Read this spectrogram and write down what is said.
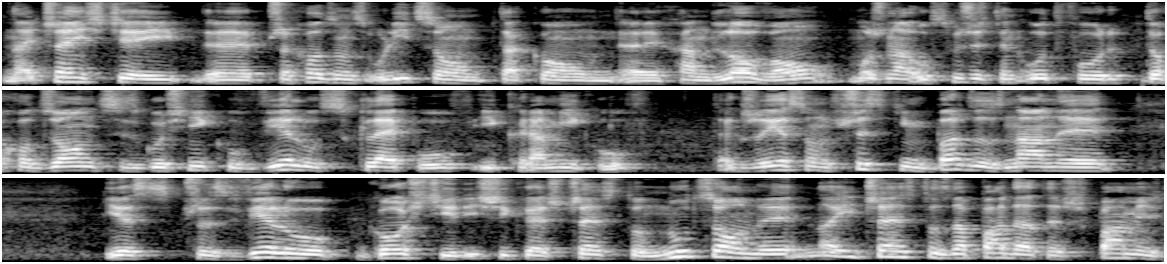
Najczęściej e, przechodząc ulicą taką e, handlową, można usłyszeć ten utwór dochodzący z głośników wielu sklepów i kramików. Także jest on wszystkim bardzo znany, jest przez wielu gości Rishikesh często nucony, no i często zapada też w pamięć,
